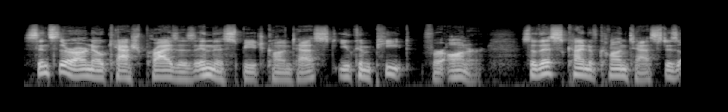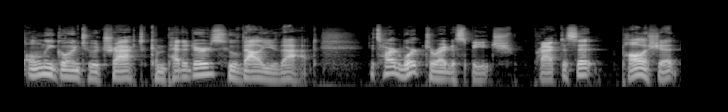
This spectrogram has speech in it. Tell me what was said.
Since there are no cash prizes in this speech contest, you compete for honor. So, this kind of contest is only going to attract competitors who value that. It's hard work to write a speech, practice it, polish it,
